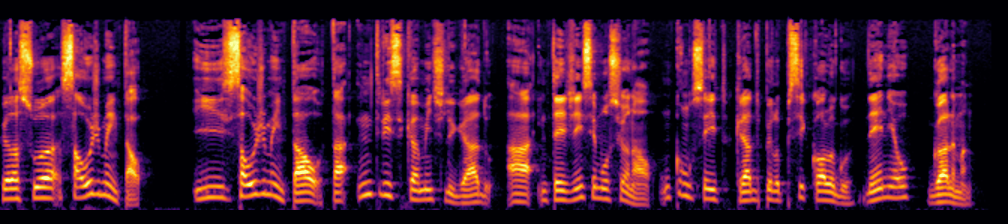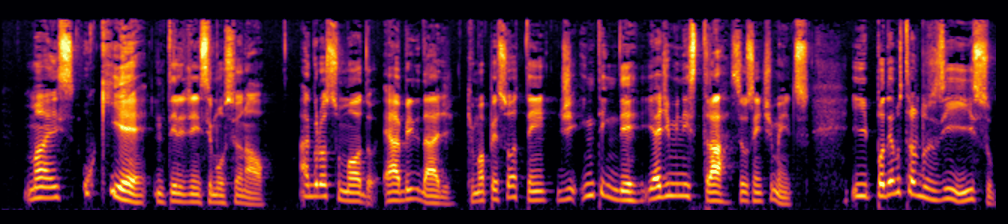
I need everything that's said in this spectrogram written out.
pela sua saúde mental. E saúde mental está intrinsecamente ligado à inteligência emocional, um conceito criado pelo psicólogo Daniel Goleman. Mas o que é inteligência emocional? A grosso modo, é a habilidade que uma pessoa tem de entender e administrar seus sentimentos. E podemos traduzir isso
